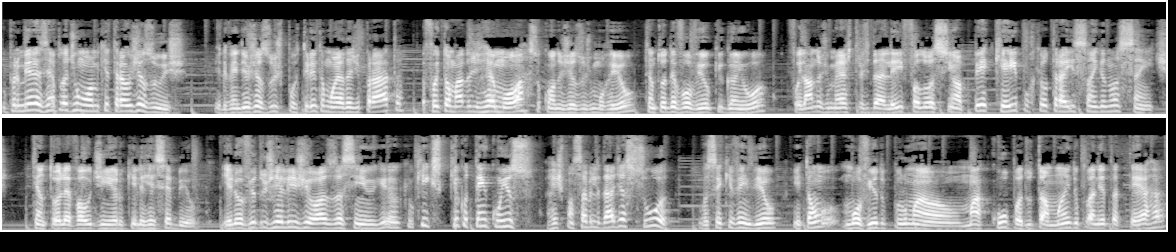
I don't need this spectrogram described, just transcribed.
O primeiro exemplo é de um homem que traiu Jesus. Ele vendeu Jesus por 30 moedas de prata, foi tomado de remorso quando Jesus morreu, tentou devolver o que ganhou, foi lá nos mestres da lei e falou assim: ó, pequei porque eu traí sangue inocente tentou levar o dinheiro que ele recebeu. Ele ouviu dos religiosos assim: o que, que, que eu tenho com isso? A responsabilidade é sua, você que vendeu. Então, movido por uma, uma culpa do tamanho do planeta Terra,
